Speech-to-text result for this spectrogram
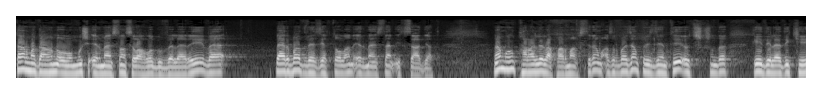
darmadağın olunmuş Ermənistan silahlı qüvvələri və bərbad vəziyyətdə olan Ermənistan iqtisadiyyatı. Mən bunu paralel aparmaq istəyirəm. Azərbaycan prezidenti öz çıxışında qeyd elədi ki,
